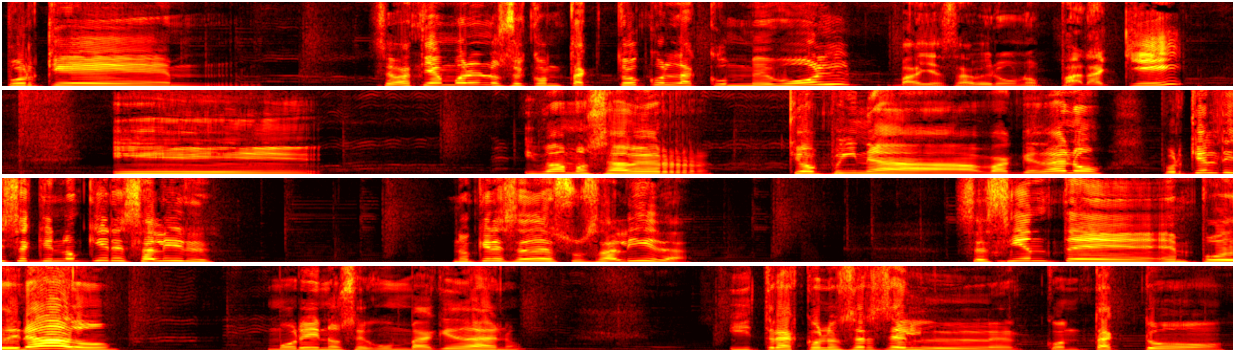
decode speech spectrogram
Porque mm, Sebastián Moreno se contactó con la Conmebol. Vaya a saber uno, ¿para qué? Y, y vamos a ver qué opina Baquedano. Porque él dice que no quiere salir. No quiere ceder su salida. Se siente empoderado. Moreno, según Baquedano. Y tras conocerse el contacto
